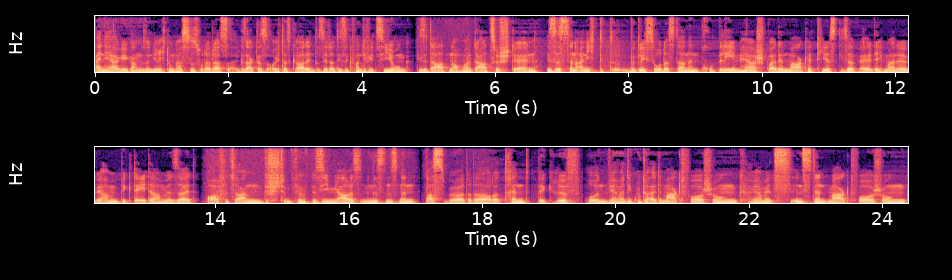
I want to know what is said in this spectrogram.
einhergegangen. So in die Richtung hast du es, oder du hast gesagt, dass euch das gerade interessiert hat, diese Quantifizierung, diese Daten auch mal darzustellen. Ist es denn eigentlich wirklich so, dass da ein Problem herrscht bei den Marketeers dieser Welt? Ich meine, wir haben Big Data, haben wir seit, boah, ich würde sagen, bestimmt fünf bis sieben Jahre, ist mindestens ein Buzzword oder, oder Trendbegriff. Und wir haben ja die gute alte Marktforschung, wir haben jetzt Instant-Marktforschung,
